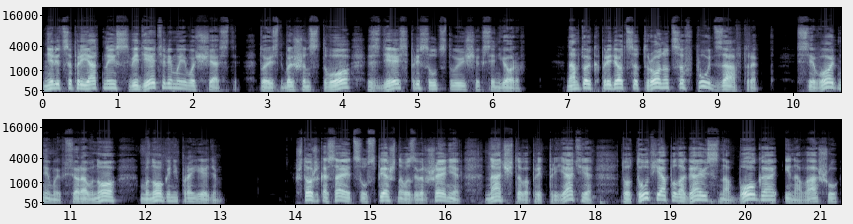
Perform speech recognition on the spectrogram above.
нелицеприятные свидетели моего счастья, то есть большинство здесь присутствующих сеньоров. Нам только придется тронуться в путь завтра. Сегодня мы все равно много не проедем. Что же касается успешного завершения начатого предприятия, то тут я полагаюсь на Бога и на вашу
